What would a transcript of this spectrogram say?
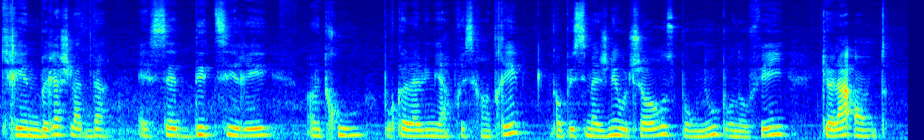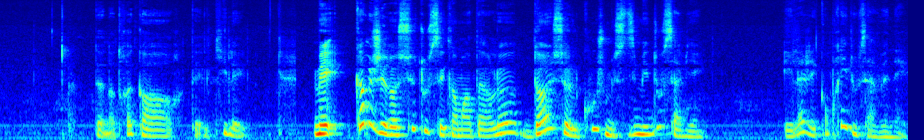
crée une brèche là-dedans, essaie d'étirer un trou pour que la lumière puisse rentrer, qu'on puisse imaginer autre chose pour nous, pour nos filles, que la honte de notre corps tel qu'il est. Mais comme j'ai reçu tous ces commentaires-là, d'un seul coup, je me suis dit, mais d'où ça vient? Et là, j'ai compris d'où ça venait.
